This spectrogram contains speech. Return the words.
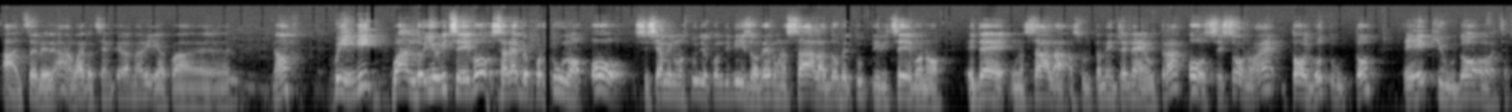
alza e vede, ah guarda c'è anche la Maria qua, eh, no? Quindi, quando io ricevo, sarebbe opportuno o, se siamo in uno studio condiviso, avere una sala dove tutti ricevono ed è una sala assolutamente neutra, o se sono, eh, tolgo tutto e chiudo. Eccetera.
